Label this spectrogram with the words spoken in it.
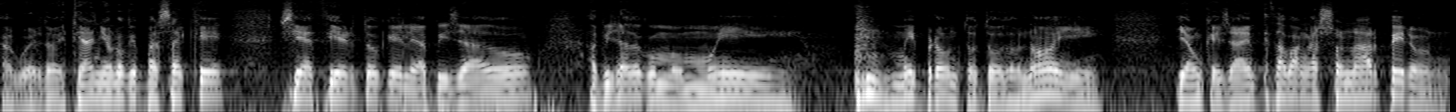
¿De acuerdo? Este año lo que pasa es que sí es cierto que le ha pillado, ha pillado como muy, muy pronto todo, ¿no? Y, y aunque ya empezaban a sonar, pero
